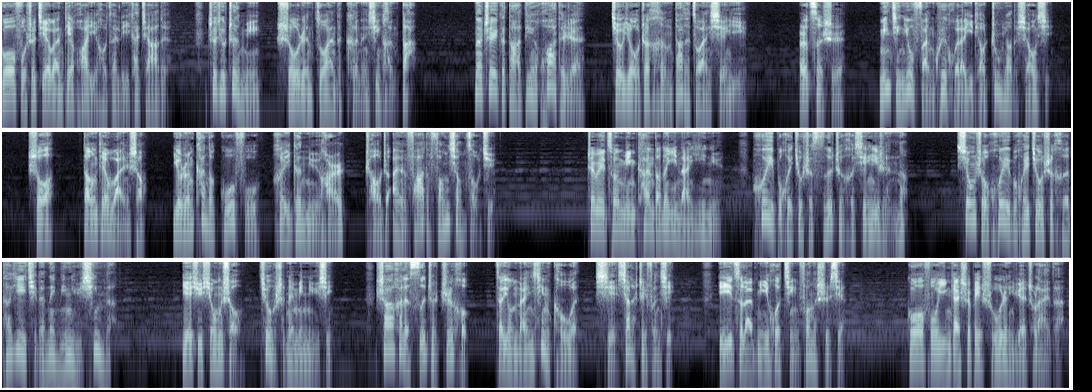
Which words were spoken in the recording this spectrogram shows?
郭福是接完电话以后才离开家的，这就证明熟人作案的可能性很大。那这个打电话的人就有着很大的作案嫌疑。而此时，民警又反馈回来一条重要的消息，说当天晚上有人看到郭福和一个女孩朝着案发的方向走去。这位村民看到的一男一女，会不会就是死者和嫌疑人呢？凶手会不会就是和他一起的那名女性呢？也许凶手就是那名女性，杀害了死者之后，再用男性的口吻写下了这封信，以此来迷惑警方的视线。郭福应该是被熟人约出来的，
